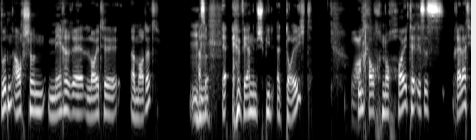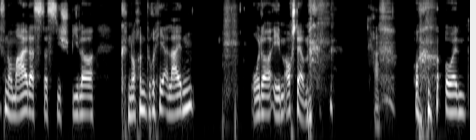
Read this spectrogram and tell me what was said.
wurden auch schon mehrere Leute ermordet. Mhm. Also er, er während dem Spiel erdolcht. Boah. Und auch noch heute ist es relativ normal, dass, dass die Spieler Knochenbrüche erleiden oder eben auch sterben. Krass. Und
